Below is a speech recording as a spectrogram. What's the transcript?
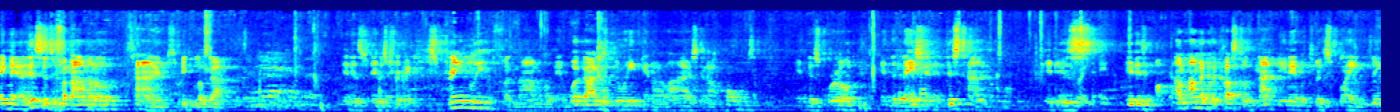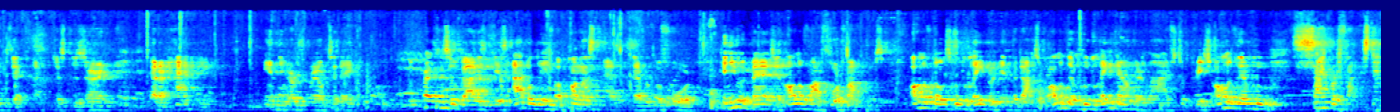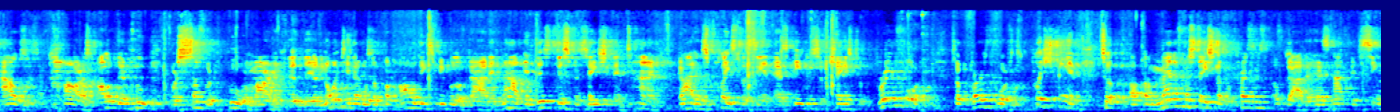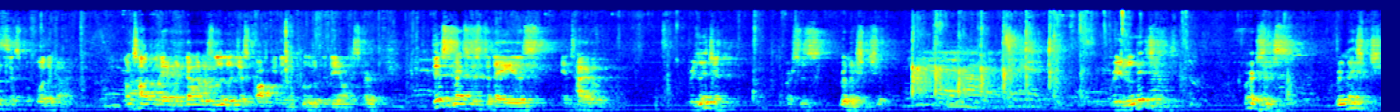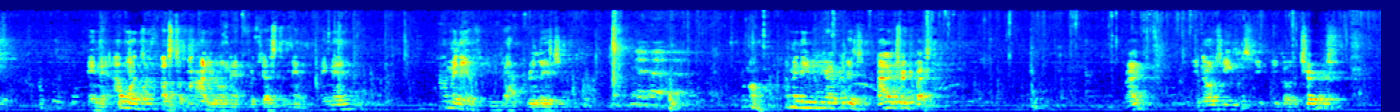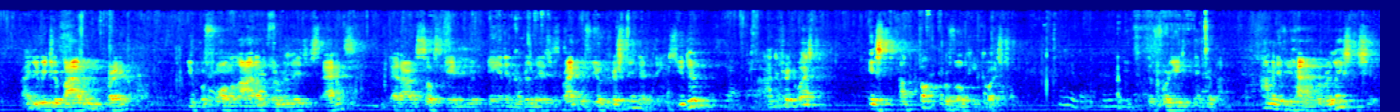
Amen. This is a phenomenal times, people of God. It is, it is extremely phenomenal. And what God is doing in our lives, in our homes, in this world, in the nation, at this time, it is, it is, I'm, I'm at the cusp of not being able to explain things that I just discern that are happening in the earth realm today. The presence of God is, is, I believe, upon us as never before. Can you imagine all of our forefathers? All of those who labored in the gospel, all of them who laid down their lives to preach, all of them who sacrificed houses and cars, all of them who were suffered, who were martyred, the, the anointing that was upon all these people of God. And now in this dispensation and time, God has placed us in as agents of change to bring forth, to birth forth, to push in to a, a manifestation of the presence of God that has not been seen since before the garden. I'm talking that when God was literally just walking in the cool of the day on this earth. This message today is entitled Religion versus Relationship. Religion versus relationship. Amen. I want us to ponder on that for just a minute. Amen. How many of you got religion? Come on. How many of you got religion? Not a trick question. Right? You know Jesus, you, you go to church, Right? You read your Bible, you pray, you perform a lot of the religious acts that are associated with being in the religion, right? If you're a Christian, there are things you do. Not a trick question. It's a thought-provoking question for you to think about. How many of you have a relationship?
